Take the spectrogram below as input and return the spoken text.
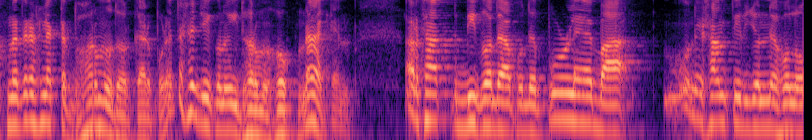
আপনাদের আসলে একটা ধর্ম দরকার পড়ে, তা সে যে কোনো এই ধর্ম হোক না কেন। অর্থাৎ বিপদে আপদে পড়লে বা মনে শান্তির জন্য হলো,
